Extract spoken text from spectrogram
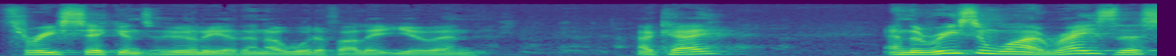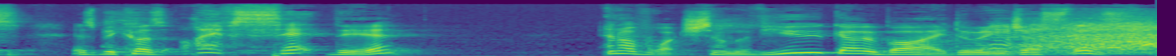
three seconds earlier than I would if I let you in. Okay? And the reason why I raise this is because I've sat there and I've watched some of you go by doing just this.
